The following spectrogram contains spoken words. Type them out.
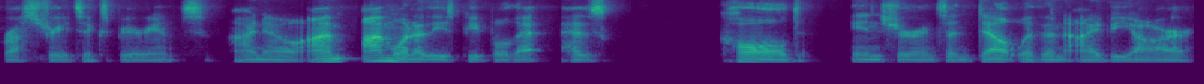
frustrates experience. I know I'm I'm one of these people that has called insurance and dealt with an IVR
